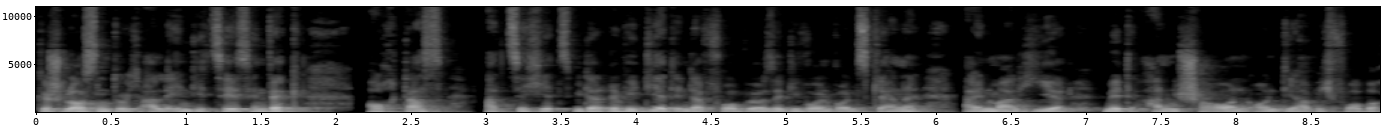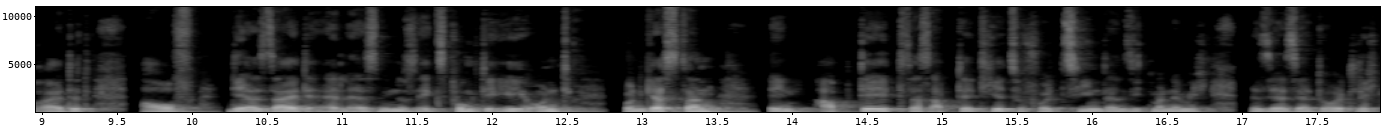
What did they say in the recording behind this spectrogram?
geschlossen durch alle Indizes hinweg. Auch das hat sich jetzt wieder revidiert in der Vorbörse. Die wollen wir uns gerne einmal hier mit anschauen und die habe ich vorbereitet auf der Seite ls-x.de und von gestern den Update, das Update hier zu vollziehen, dann sieht man nämlich sehr, sehr deutlich,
